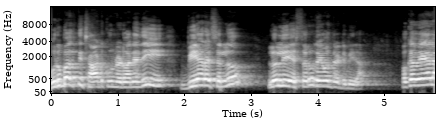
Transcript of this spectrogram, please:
గురుభక్తి చాటుకున్నాడు అనేది బీఆర్ఎస్ఎల్లు లొల్లి చేస్తారు రేవంత్ రెడ్డి మీద. ఒకవేళ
